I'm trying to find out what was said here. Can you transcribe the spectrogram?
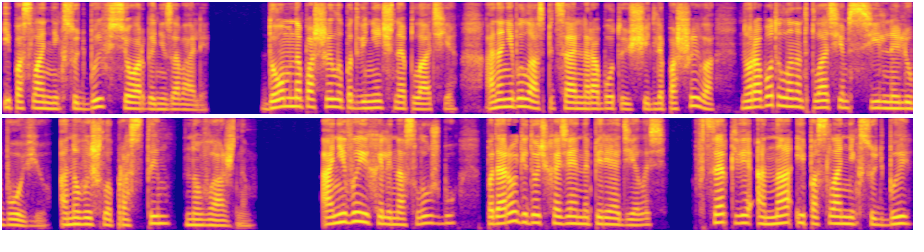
и посланник судьбы все организовали. Домна пошила подвенечное платье. Она не была специально работающей для пошива, но работала над платьем с сильной любовью. Оно вышло простым, но важным. Они выехали на службу, по дороге дочь хозяина переоделась. В церкви она и посланник судьбы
